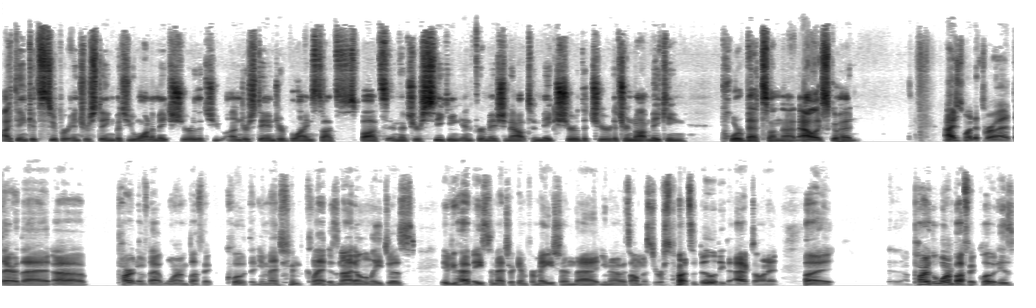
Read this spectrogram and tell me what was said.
I think it's super interesting, but you want to make sure that you understand your blind spots and that you're seeking information out to make sure that you're that you're not making poor bets on that. Alex, go ahead. I just wanted to throw out there that uh, part of that Warren Buffett quote that you mentioned, Clint, is not only just if you have asymmetric information that you know it's almost your responsibility to act on it, but part of the Warren Buffett quote is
